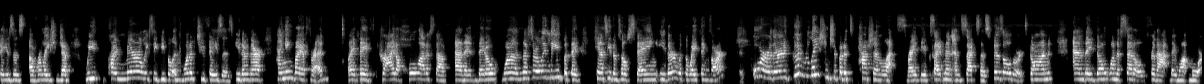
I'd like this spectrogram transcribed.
phases of relationship. We primarily see people in one of two phases. Either they're hanging by a thread, right? They've tried a whole lot of stuff and it, they don't want to necessarily leave, but they can't see themselves staying either with the way things are. Or they're in a good relationship but it's passionless right? The excitement and sex has fizzled or it's gone and they don't want to settle for that. They want more.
